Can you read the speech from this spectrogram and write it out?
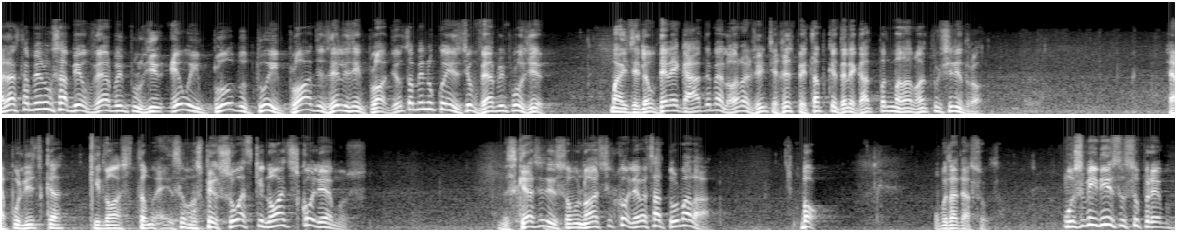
Aliás, também não sabia o verbo implodir. Eu implodo, tu implodes, eles implodem. Eu também não conhecia o verbo implodir. Mas ele é o delegado, é melhor a gente respeitar, porque delegado pode mandar nós para o xilindró. É a política que nós estamos. É, são as pessoas que nós escolhemos. Não esquece disso, somos nós que escolhemos essa turma lá. Bom, vou mudar de assunto. Os ministros do Supremo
